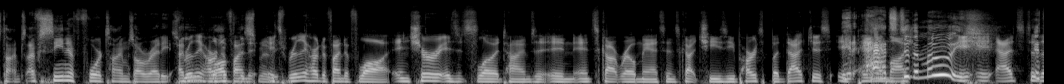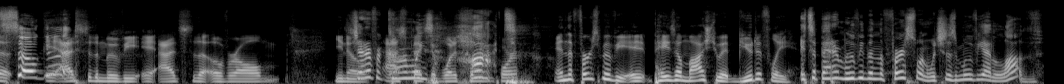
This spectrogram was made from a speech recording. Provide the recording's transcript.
times. I've seen it four times already. it's really I hard to find this it. movie. It's really hard to find a flaw. And sure, is it slow at times? And, and it's got romance and it's got cheesy parts, but that just it adds to the movie. It, it adds to It's the. so good. It adds to the movie. It adds to the overall, you know, Jennifer aspect Connelly's of what it's hot. going for. In the first movie, it pays homage to it beautifully. it's a better movie than the first one, which is a movie I love.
